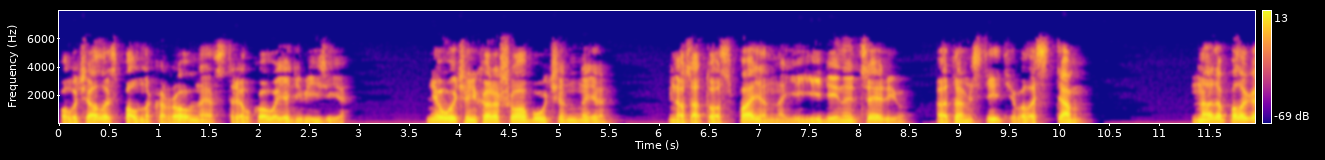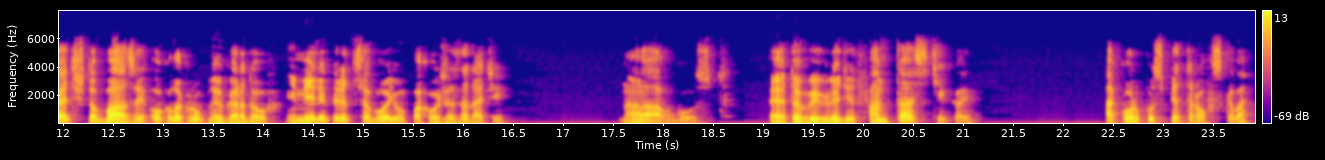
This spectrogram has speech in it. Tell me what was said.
получалась полнокровная стрелковая дивизия, не очень хорошо обученная, но зато спаянная единой целью — отомстить властям. Надо полагать, что базы около крупных городов имели перед собою похожие задачи. Август. Это выглядит фантастикой. А корпус Петровского?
